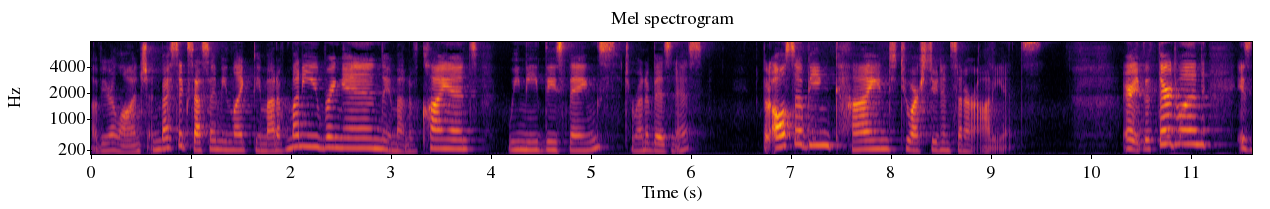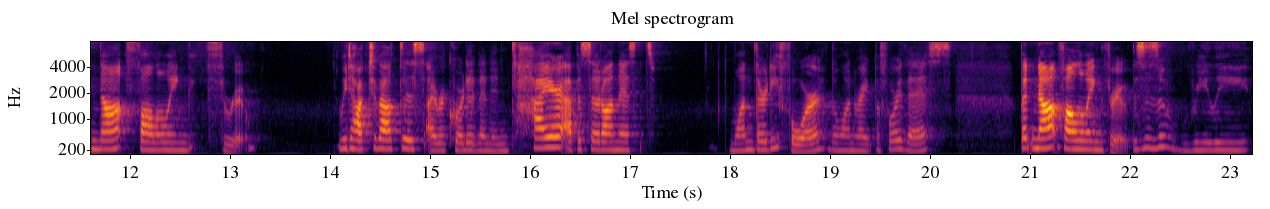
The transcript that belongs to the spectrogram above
of your launch. And by success, I mean like the amount of money you bring in, the amount of clients. We need these things to run a business, but also being kind to our students and our audience. All right, the third one is not following through. We talked about this. I recorded an entire episode on this. It's 134, the one right before this. But not following through. This is a really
